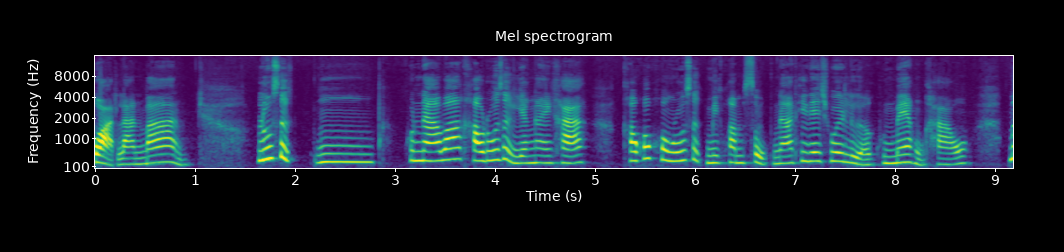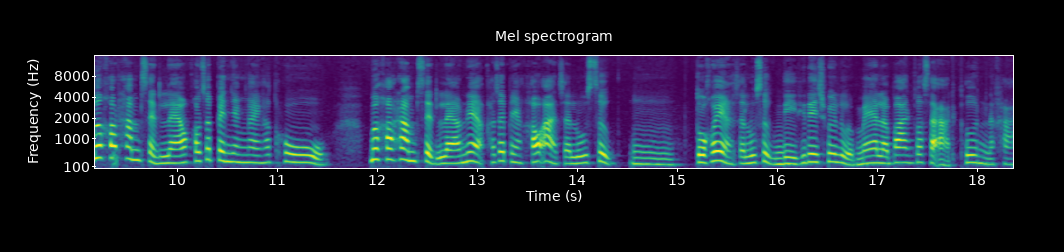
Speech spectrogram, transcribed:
กวาดลานบ้าน รู้สึกคุณน้าว่าเขารู้สึกยังไงคะเขาก็คงรู้สึกมีความสุขนะที่ได้ช่วยเหลือคุณแม่ของเขา เมื่อเขาทำเสร็จแล้วเขาจะเป็นยังไงคะครู เมื่อเขาทำเสร็จแล้วเนี่ยเขาจะเป็นเขาอาจจะรู้สึกตัวเขาอยากจะรู้สึกดีที่ได้ช่วยเหลือแม่และบ้านก็สะอาดขึ้นนะคะ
